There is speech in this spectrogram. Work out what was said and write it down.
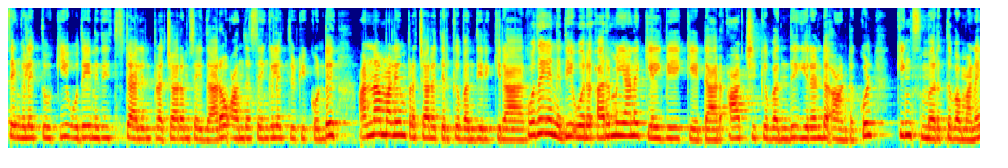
செங்கலை தூக்கி உதயநிதி ஸ்டாலின் பிரச்சாரம் செய்தாரோ அந்த செங்கலை தூக்கி கொண்டு அண்ணாமலையும் பிரச்சாரத்திற்கு வந்திருக்கிறார். உதயநிதி ஒரு அருமையான கேள்வியை கேட்டார். ஆட்சிக்கு வந்து இரண்டு ஆண்டுக்குள் கிங்ஸ் மருத்துவமனை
